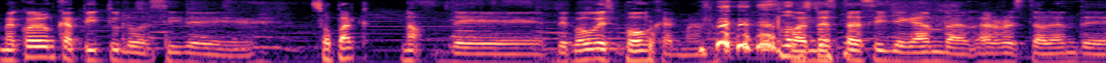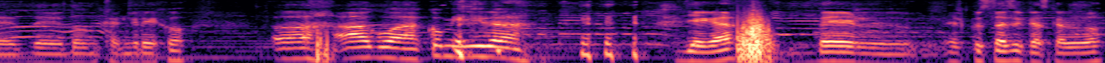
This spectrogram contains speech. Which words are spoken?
Me acuerdo un capítulo así de... Sopark. No, de, de Bob Esponja, hermano. Cuando está así llegando al, al restaurante de, de Don Cangrejo. "Ah, agua, comida. Llega, ve el, el crustáceo cascarudo.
